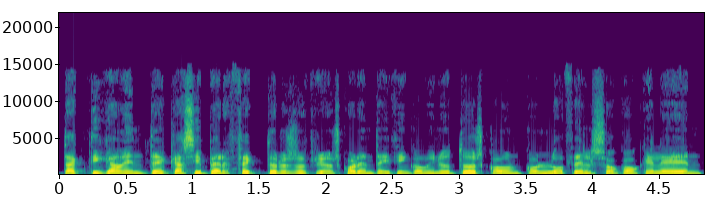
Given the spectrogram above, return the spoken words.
tácticamente casi perfecto en esos primeros 45 minutos, con, con Lo Celso, Coquelén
